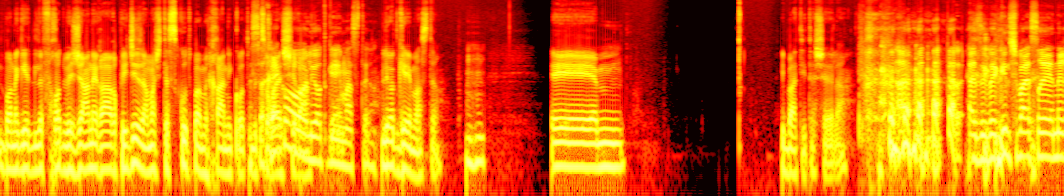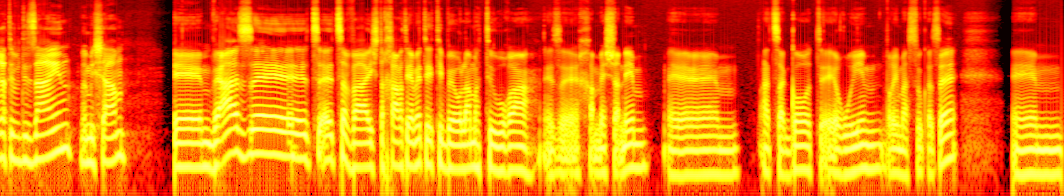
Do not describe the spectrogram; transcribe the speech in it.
בוא נגיד לפחות בז'אנר ה-RPG זה ממש התעסקות במכניקות בצורה משחק ישירה. או להיות game master? להיות game master. מהמם. איבדתי את השאלה. אז בגיל 17 narrative design ומשם אמ, ואז אה, צבא השתחררתי האמת הייתי בעולם התאורה איזה חמש שנים אמ, הצגות אירועים דברים מהסוג הזה. אמ,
